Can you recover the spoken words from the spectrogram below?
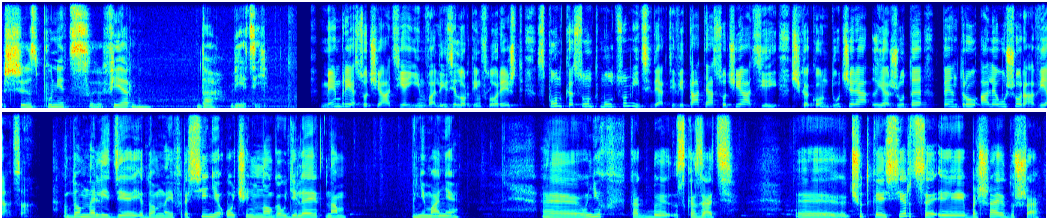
și spuneți ferm da vieții. Membrii Asociației Invalizilor din Florești spun că sunt mulțumiți de activitatea asociației și că conducerea îi ajută pentru a le ușura viața. Домна Лидия и Домна Ефросиния очень много уделяет нам внимания. Э, У них, как бы сказать, э, чуткое сердце и большая душа.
